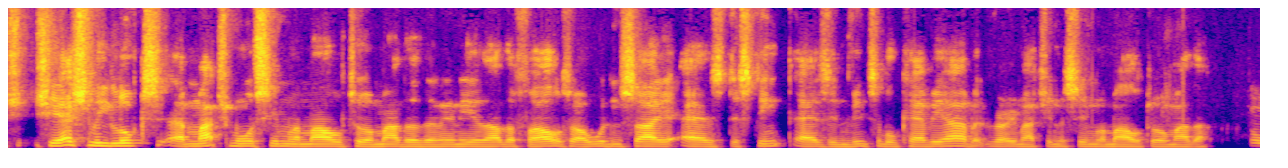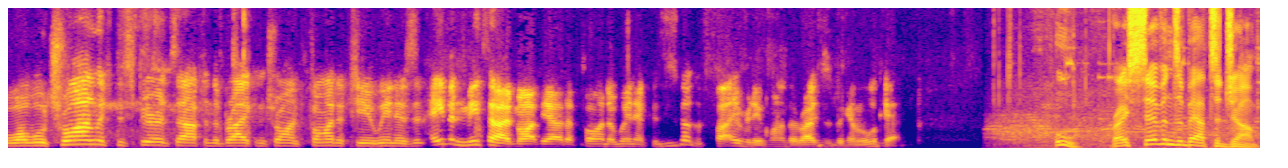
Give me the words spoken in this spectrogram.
She, she actually looks a much more similar mould to a mother than any of the other foals. I wouldn't say as distinct as Invincible Caviar, but very much in a similar mould to a mother. Well, we'll try and lift the spirits after the break and try and find a few winners. And even Mytho might be able to find a winner because he's got the favourite in one of the races we're going to look at. Ooh, race seven's about to jump.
